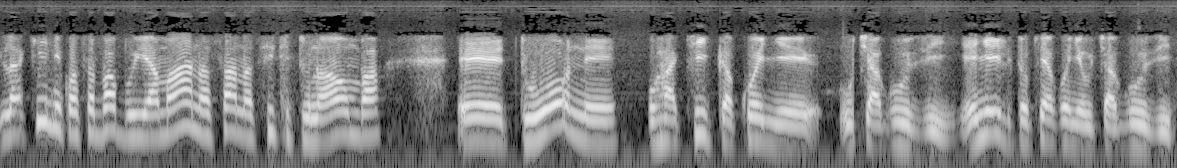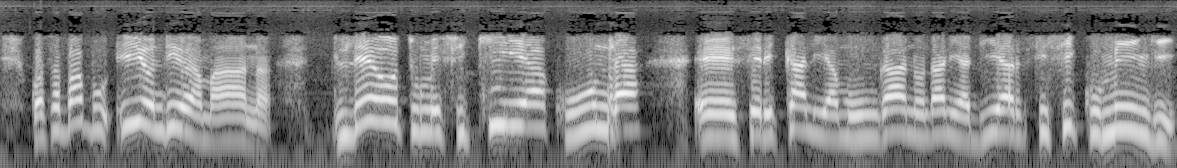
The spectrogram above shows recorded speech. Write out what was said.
lakini kwa sababu ya maana sana sisi tunaomba e, tuone uhakika kwenye uchaguzi yenye ilitokea kwenye uchaguzi, kwa sababu hiyo ndiyo ya maana. Leo tumefikia kuunda e, serikali ya muungano ndani ya DRC siku mingi,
